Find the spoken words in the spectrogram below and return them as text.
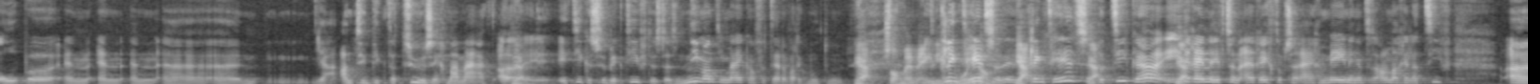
open en, en, en eh, eh, ja, antidictatuur zeg maar maakt. Eh, Ja. Ethiek is subjectief, dus er is niemand die mij kan vertellen wat ik moet doen. Ja, toch mijn mening. Het klinkt heel, Ja. klinkt heel sympathiek, hè? Iedereen heeft zijn recht op zijn eigen mening. Het is allemaal relatief. Uh,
